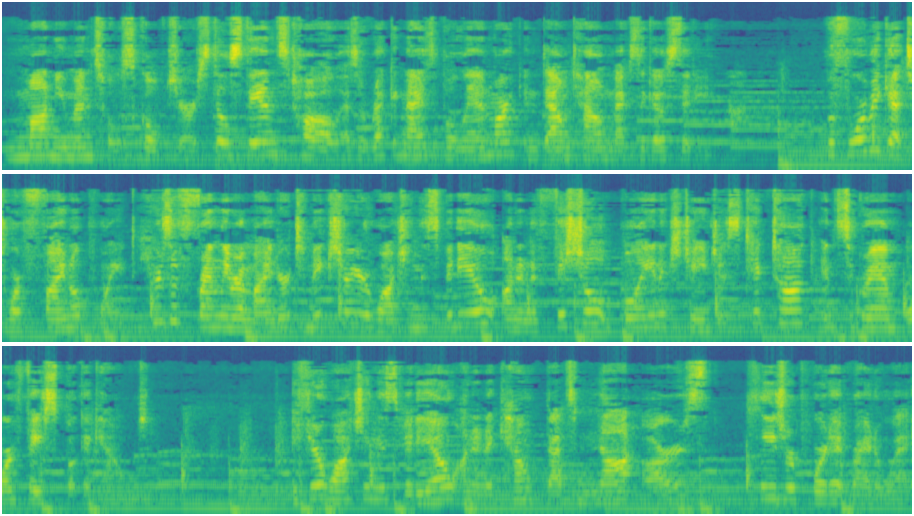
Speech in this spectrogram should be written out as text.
monumental sculpture still stands tall as a recognizable landmark in downtown Mexico City. Before we get to our final point, here's a friendly reminder to make sure you're watching this video on an official Bullion Exchanges' TikTok, Instagram, or Facebook account. If you're watching this video on an account that's not ours, please report it right away.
